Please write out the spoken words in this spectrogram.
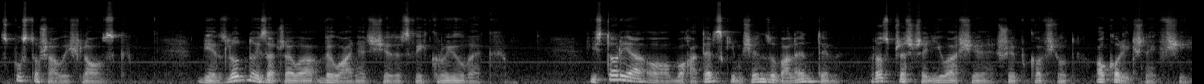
spustoszały Śląsk, więc ludność zaczęła wyłaniać się ze swych krojówek. Historia o bohaterskim księdzu Walentym rozprzestrzeniła się szybko wśród okolicznych wsi.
